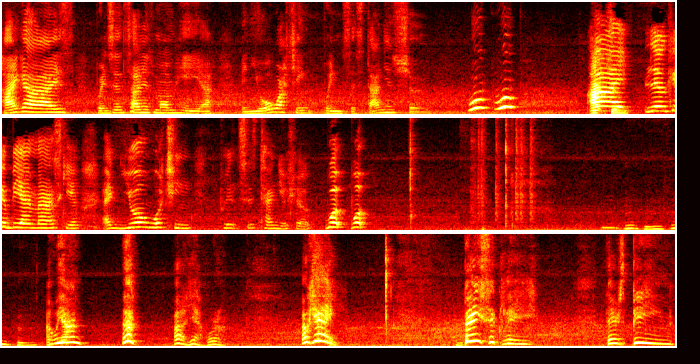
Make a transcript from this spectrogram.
Hi guys, Princess Tanya's mom here, and you're watching Princess Tanya's show. Whoop whoop! Action. Hi, Luca BM Mask here, and you're watching Princess Tanya show. Whoop whoop. Are we on? Huh? Oh yeah, we're on. Okay. Basically, there's been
